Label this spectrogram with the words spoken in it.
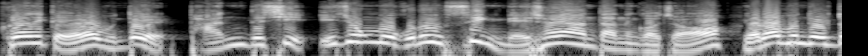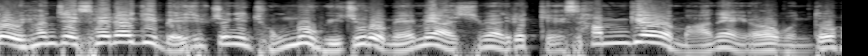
그러니까 여러분들 반드시 이 종목으로 수익 내셔야 한다는 거죠. 여러분들도 현재 세력이 매집 중인 종목 위주로 매매하시면 이렇게 3개월 만에 여러분도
